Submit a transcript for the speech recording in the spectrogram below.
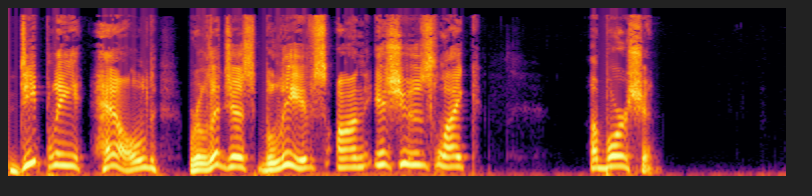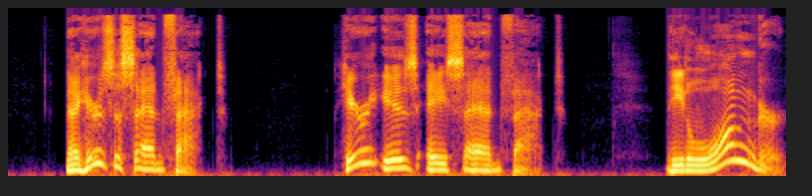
deeply held religious beliefs on issues like abortion. Now, here's a sad fact. Here is a sad fact. The longer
